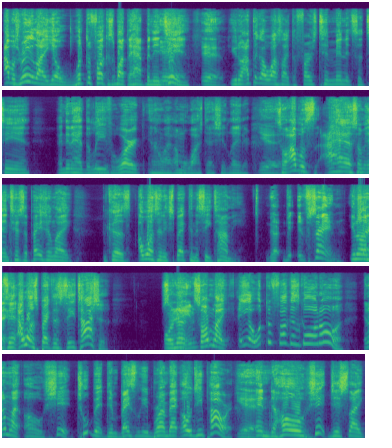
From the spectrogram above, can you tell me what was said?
I was really like, yo, what the fuck is about to happen in Yeah, ten? yeah. you know, I think I watched like the first ten minutes of ten. And then I had to leave for work, and I'm like, I'm gonna watch that shit later. Yeah. So I was, I had some anticipation, like because I wasn't expecting to see Tommy. It's Same. You know what I'm saying? I wasn't expecting to see Tasha. Or Same. not, so I'm like, hey yo, what the fuck is going on? And I'm like, oh shit, two bit then basically run back OG power. Yeah. And the whole shit just like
